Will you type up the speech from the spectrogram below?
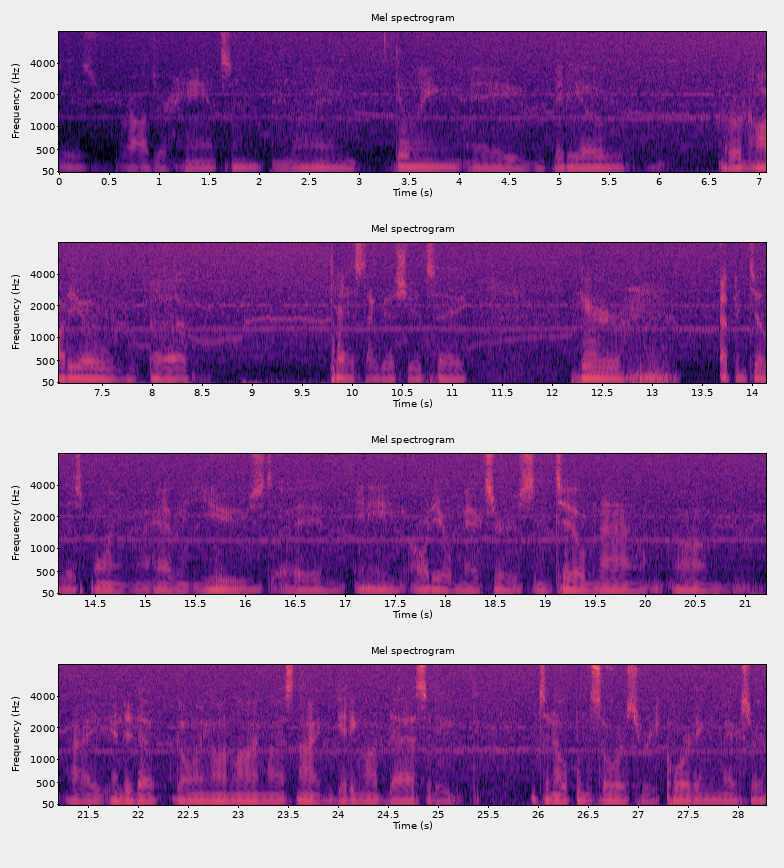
is Roger Hanson, and I'm doing a video or an audio uh, test, I guess you'd say. Here, up until this point, I haven't used uh, any audio mixers until now. Um, I ended up going online last night and getting Audacity. It's an open source recording mixer,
